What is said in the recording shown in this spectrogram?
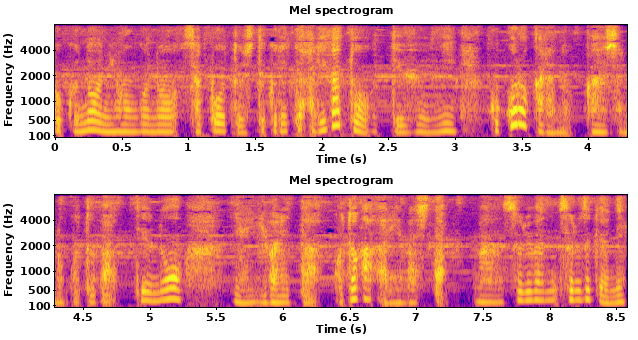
僕の日本語のサポートをしてくれてありがとうっていうふうに心からの感謝の言葉っていうのを、え言われたことがありました。まあそれは、その時はね、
